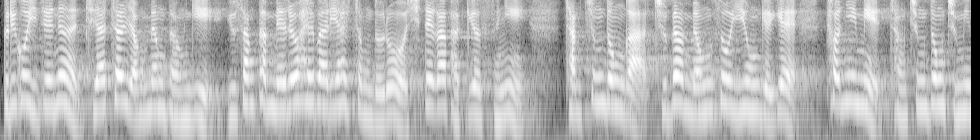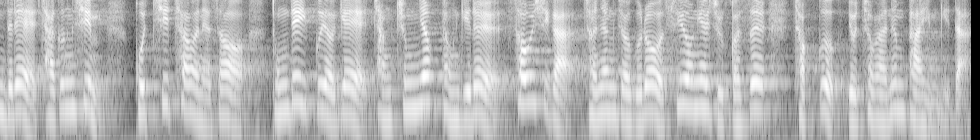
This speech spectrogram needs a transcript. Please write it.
그리고 이제는 지하철 역명 병기 유상 판매를 활발히 할 정도로 시대가 바뀌었으니 장충동과 주변 명소 이용객의 편의 및 장충동 주민들의 자긍심 고치 차원에서 동대 입구역의 장충역 병기를 서울시가 전향적으로 수용해 줄 것을 적극 요청하는 바입니다.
